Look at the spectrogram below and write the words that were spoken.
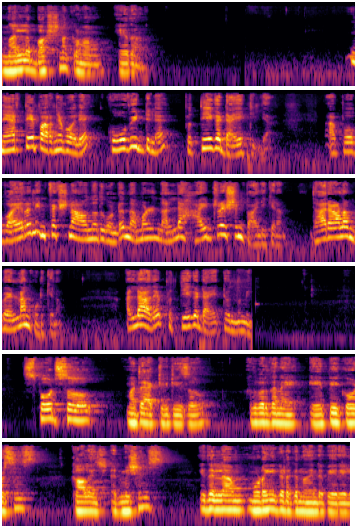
നല്ല ഭക്ഷണക്രമം ഏതാണ്? നേരത്തെ പറഞ്ഞ പോലെ കോവിഡിന് പ്രത്യേക ഡയറ്റ് ഇല്ല അപ്പോൾ വൈറൽ ഇൻഫെക്ഷൻ ആവുന്നത് കൊണ്ട് നമ്മൾ നല്ല ഹൈഡ്രേഷൻ പാലിക്കണം. ധാരാളം വെള്ളം കുടിക്കണം. അല്ലാതെ പ്രത്യേക ഡയറ്റ് ഒന്നുമില്ല സ്പോർട്സോ മറ്റ് ആക്ടിവിറ്റീസോ അതുപോലെ തന്നെ A P courses college admissions ഇതെല്ലാം മുടങ്ങിക്കിടക്കുന്നതിന്റെ പേരിൽ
